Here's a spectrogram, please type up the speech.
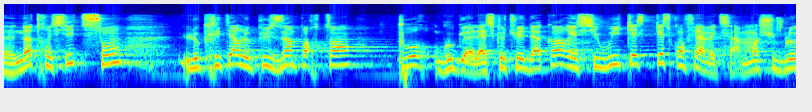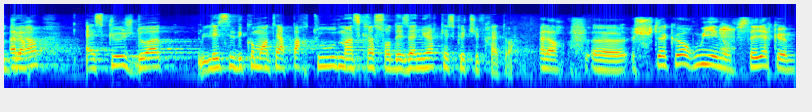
euh, notre site sont le critère le plus important pour Google. Est-ce que tu es d'accord? Et si oui, qu'est-ce qu'on fait avec ça? Moi, je suis blogueur. Est-ce que je dois laisser des commentaires partout, m'inscrire sur des annuaires? Qu'est-ce que tu ferais, toi? Alors, euh, je suis d'accord, oui et non. C'est-à-dire que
